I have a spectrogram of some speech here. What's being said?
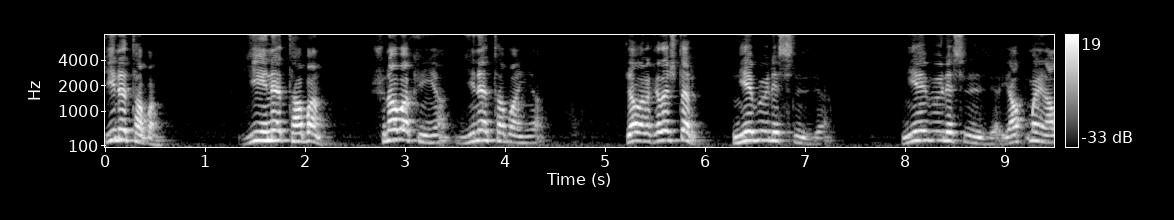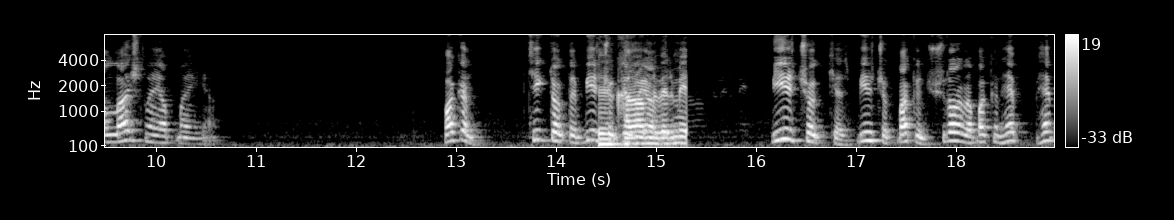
Yine taban. Yine taban. Şuna bakın ya. Yine taban ya. Ya arkadaşlar niye böylesiniz ya? Niye böylesiniz ya? Yapmayın Allah aşkına yapmayın ya. Bakın TikTok'ta birçok kararını vermeye Birçok kez, birçok bakın şuralara bakın hep hep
